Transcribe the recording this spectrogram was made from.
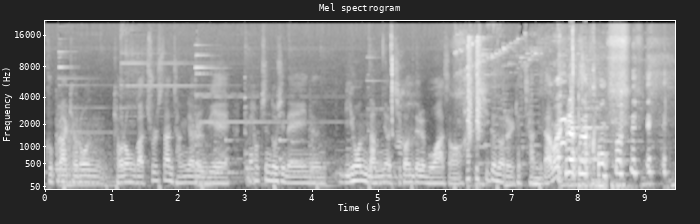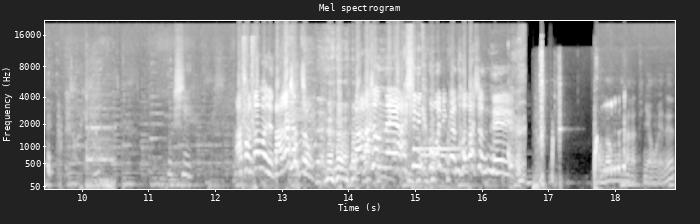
국가 결혼, 결혼과 출산 장려를 위해 혁신도시 내에 있는 미혼 남녀 직원들을 모아서 하트 시그널을 개최합니다. 막 이러면서 공문. 혹시 아 잠깐만요 나가셨죠? 나가셨네 아시는 게 보니까 나가셨네. 관광공사 같은 경우에는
